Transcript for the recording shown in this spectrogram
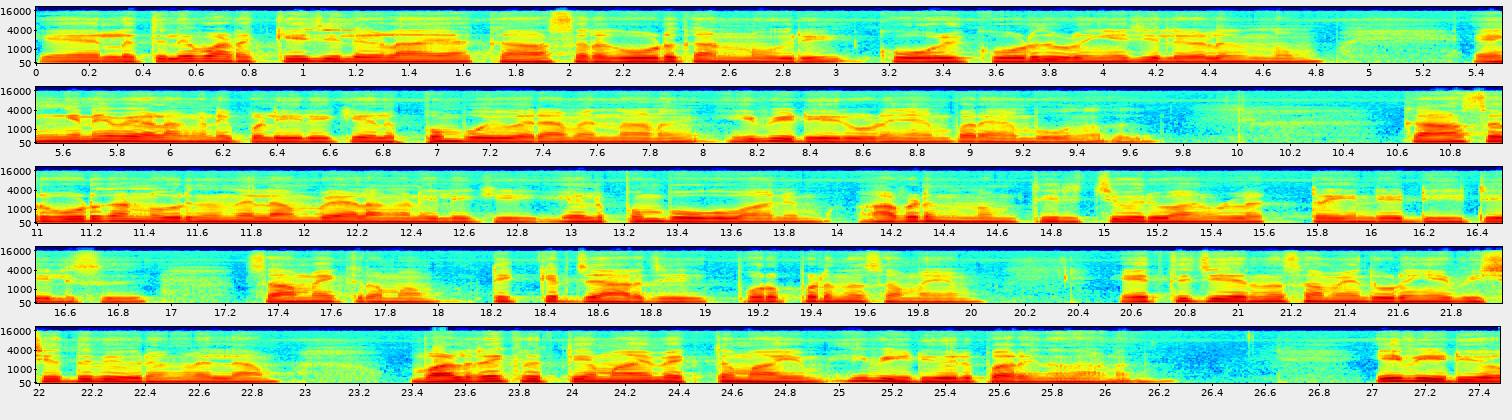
കേരളത്തിലെ വടക്കേ ജില്ലകളായ കാസർഗോഡ് കണ്ണൂർ കോഴിക്കോട് തുടങ്ങിയ ജില്ലകളിൽ നിന്നും എങ്ങനെ വേളാങ്കണ്ണിപ്പള്ളിയിലേക്ക് എളുപ്പം പോയി വരാം എന്നാണ് ഈ വീഡിയോയിലൂടെ ഞാൻ പറയാൻ പോകുന്നത്. കാസർഗോഡ് കണ്ണൂരിൽ നിന്നെല്ലാം വേളാങ്കണ്ണിയിലേക്ക് എളുപ്പം പോകുവാനും അവിടെ നിന്നും തിരിച്ചു വരുവാനുള്ള ട്രെയിനിന്റെ ഡീറ്റെയിൽസ് സമയക്രമം ടിക്കറ്റ് ചാർജ് പുറപ്പെടുന്ന സമയം എത്തിച്ചേരുന്ന സമയം തുടങ്ങിയ വിശദ വിവരങ്ങളെല്ലാം വളരെ കൃത്യമായും വ്യക്തമായും ഈ വീഡിയോയിൽ പറയുന്നതാണ്. ഈ വീഡിയോ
